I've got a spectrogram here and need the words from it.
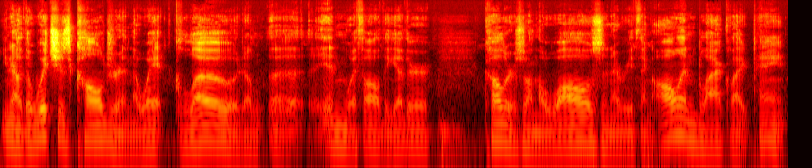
you know, the witch's cauldron, the way it glowed uh, in with all the other colors on the walls and everything, all in blacklight paint,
